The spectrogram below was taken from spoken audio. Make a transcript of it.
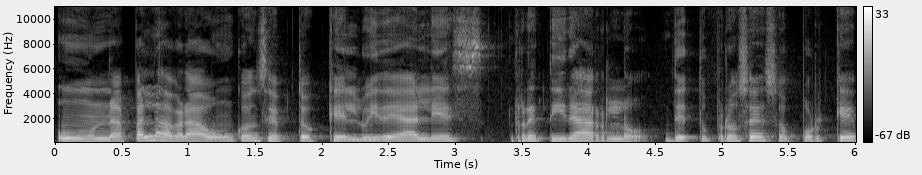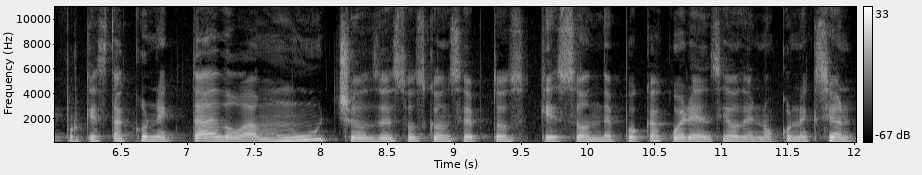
una palabra o un concepto que lo ideal es retirarlo de tu proceso. ¿Por qué? Porque está conectado a muchos de esos conceptos que son de poca coherencia o de no conexión.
